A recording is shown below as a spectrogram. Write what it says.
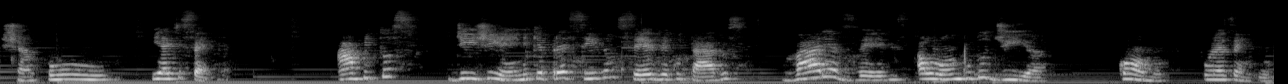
shampoo e etc. Hábitos de higiene que precisam ser executados várias vezes ao longo do dia, como, por exemplo,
